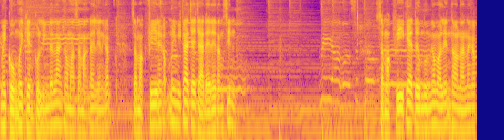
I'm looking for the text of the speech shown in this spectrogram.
ไม่โกงไม่เกินกดลิงก์ด้านล่างเข้ามาสมัครได้เลยนะครับ สมัครฟรีนะครับ ไม่มีค่าใช้จ่ายใดๆทั้งสิ้น สมัครฟรีแค่เติมทุนเข้ามาเล่นเท่านั้นนะครับ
